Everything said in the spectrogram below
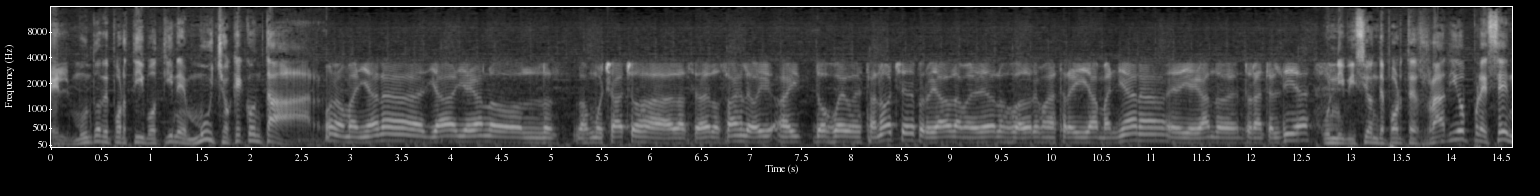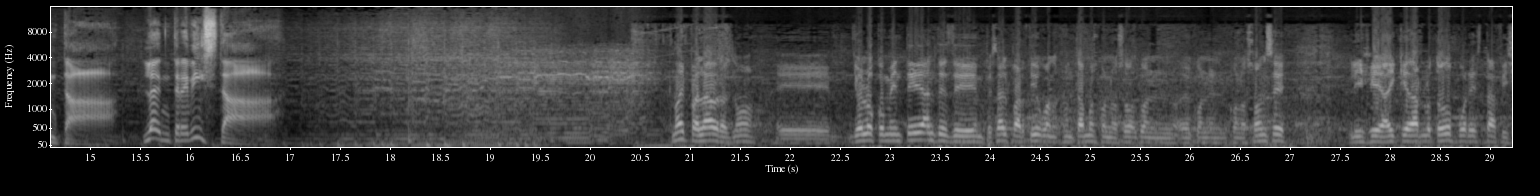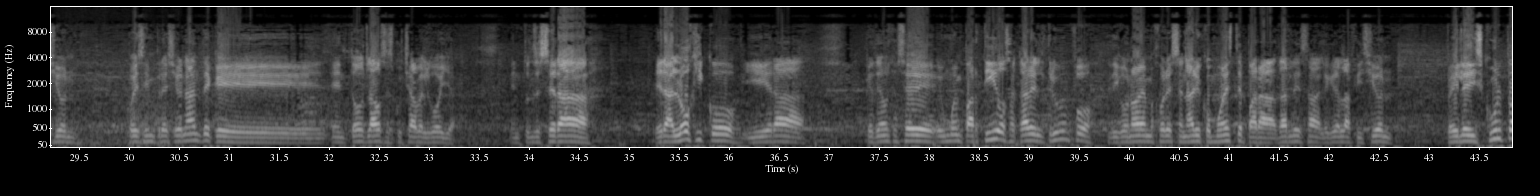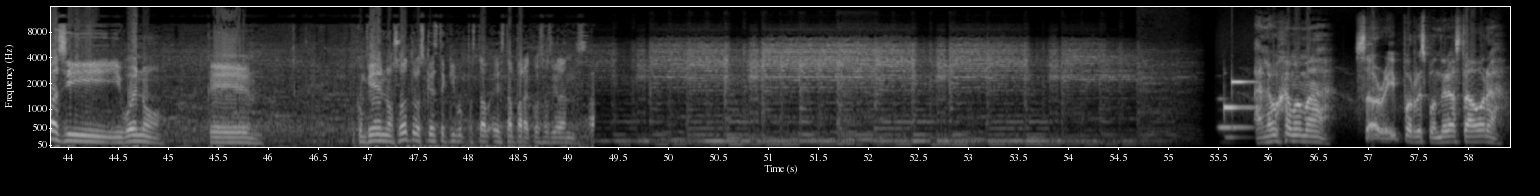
El mundo deportivo tiene mucho que contar. Bueno, mañana ya llegan los, los- los muchachos a la ciudad de Los Ángeles. Hoy hay dos juegos esta noche, pero ya la mayoría de los jugadores van a estar ahí ya mañana, eh, llegando durante el día. Univisión Deportes Radio presenta la entrevista. No hay palabras, no. Eh, yo lo comenté antes de empezar el partido cuando juntamos con los, con, eh, con con los 11. Le dije, hay que darlo todo por esta afición. Pues impresionante que en todos lados se escuchaba el Goya. Entonces era, era lógico y era que tenemos que hacer un buen partido, sacar el triunfo. Digo, no había mejor escenario como este para darle esa alegría a la afición. Pedirle disculpas y, bueno, que, que confíen en nosotros, que este equipo pues, está- está para cosas grandes. Aloha mamá. Sorry por responder hasta ahora.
